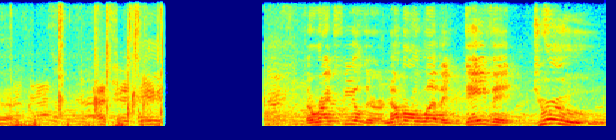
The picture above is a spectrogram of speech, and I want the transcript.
David. The right fielder, number 11, David Drew.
